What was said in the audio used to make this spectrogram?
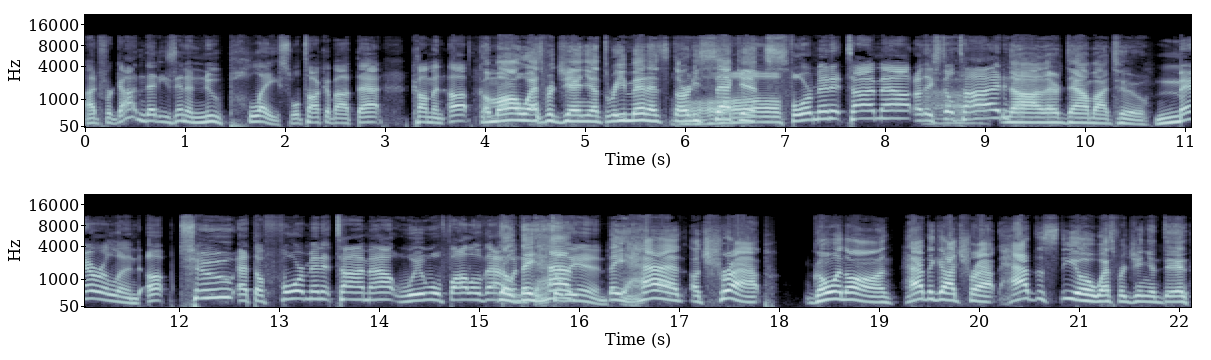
I'd forgotten that he's in a new place. We'll talk about that coming up. Come on, West Virginia. Three minutes, 30 Oh, seconds. four minute timeout. Are they still tied? Nah, they're down by two. Maryland up two at the four minute timeout. We will follow that No, one they had the end. they had a trap going on, had the guy trapped, had the steal, West Virginia did.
